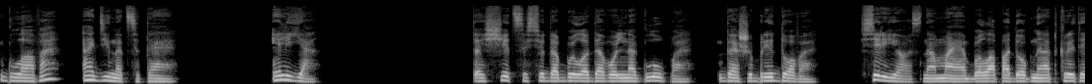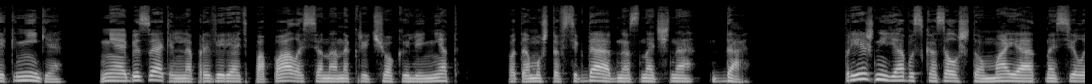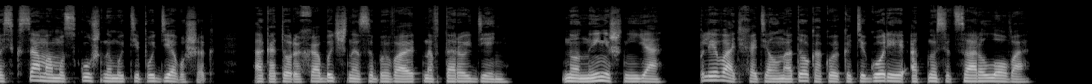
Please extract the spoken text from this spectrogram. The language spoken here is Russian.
Глава одиннадцатая. Илья. Тащиться сюда было довольно глупо, даже бредово. Серьезно, Майя была подобна открытой книге. Не обязательно проверять, попалась она на крючок или нет, потому что всегда однозначно «да». Прежний я бы сказал, что Майя относилась к самому скучному типу девушек, о которых обычно забывают на второй день. Но нынешний я Плевать хотел на то, какой категории относится Орлова.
